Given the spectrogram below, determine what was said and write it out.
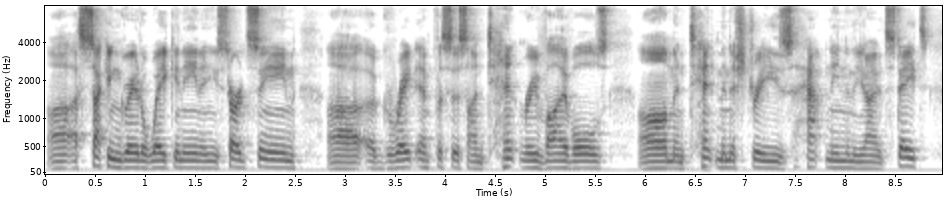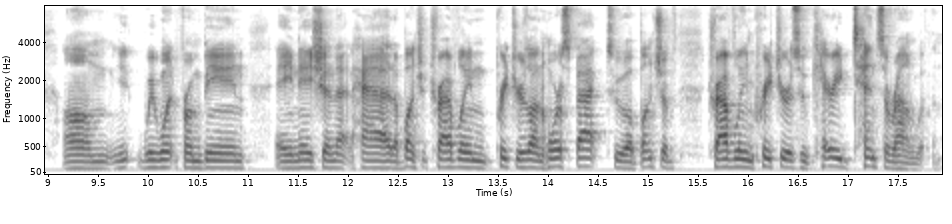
uh, a second great awakening and you start seeing uh, a great emphasis on tent revivals um, and tent ministries happening in the United States, um, we went from being a nation that had a bunch of traveling preachers on horseback to a bunch of traveling preachers who carried tents around with them.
